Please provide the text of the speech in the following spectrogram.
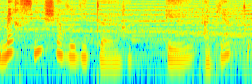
Merci chers auditeurs et à bientôt.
